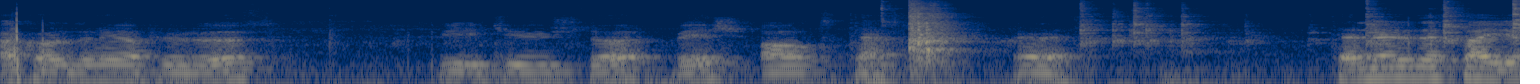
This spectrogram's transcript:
akordunu yapıyoruz. 1, 2, 3, 4, 5, 6 tel. Evet. Telleri de sayıp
